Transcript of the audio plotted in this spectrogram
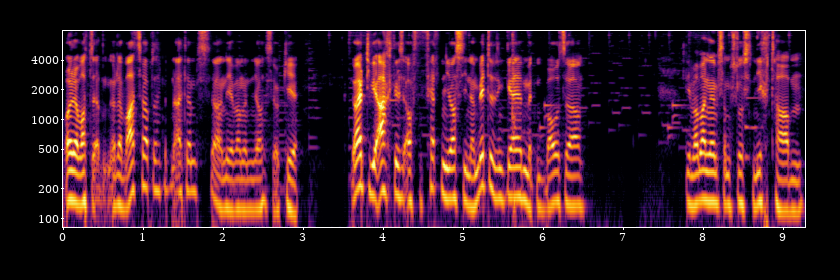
Oder warte, oder warte, ob das mit den Items? Ja, nee, war mit den okay. Leute, wir achten jetzt auf den fetten Yossi in der Mitte, den gelben mit dem Bowser. Den wollen wir nämlich am Schluss nicht haben.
